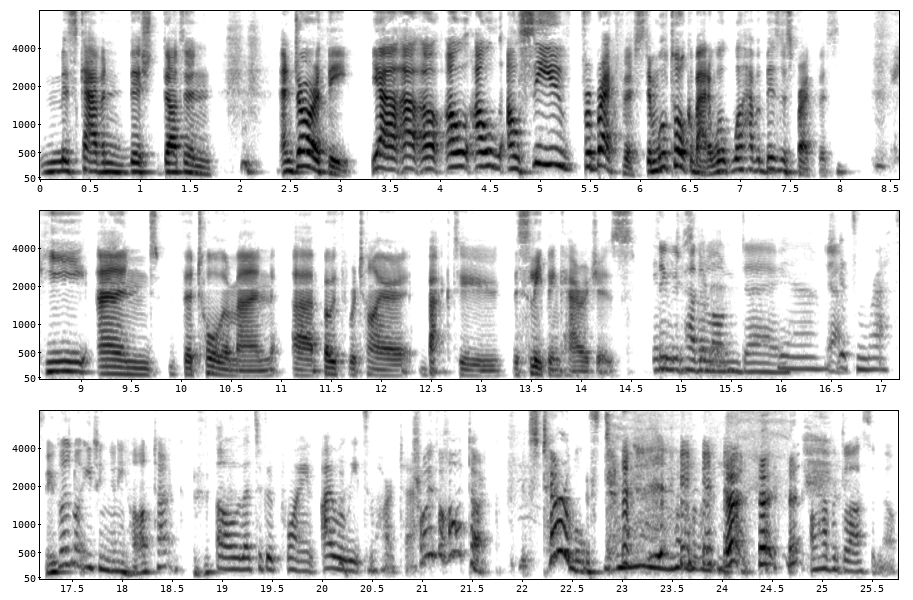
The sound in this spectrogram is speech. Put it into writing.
Miss Cavendish Dutton and Dorothy. Yeah, I- I'll I'll I'll I'll see you for breakfast, and we'll talk about it. We'll we'll have a business breakfast." He and the taller man uh, both retire back to the sleeping carriages. I think we've had a long day. Yeah, Yeah. get some rest. Are you guys not eating any hardtack? Oh, that's a good point. I will eat some hardtack. Try the hardtack. It's terrible. I'll have a glass of milk.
